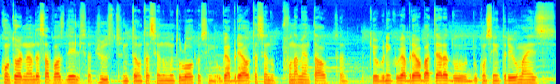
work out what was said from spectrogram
contornando essa voz dele, sabe? Justo. Então tá sendo muito louco, assim. O Gabriel tá sendo fundamental, sabe? Que eu brinco, o Gabriel é batera do, do Concentril, mas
